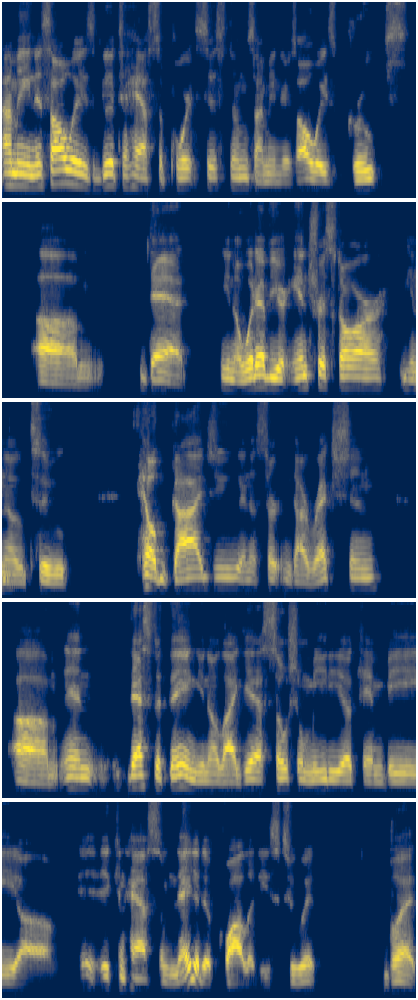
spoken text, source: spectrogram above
I mean, it's always good to have support systems. I mean, there's always groups um, that you know whatever your interests are you mm-hmm. know to help guide you in a certain direction um, and that's the thing you know like yeah social media can be uh, it, it, can have some negative qualities to it but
